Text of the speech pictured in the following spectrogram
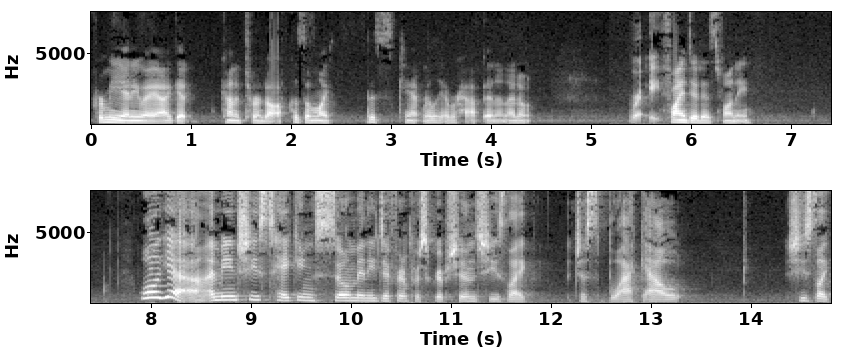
for me anyway, I get kind of turned off because I'm like this can't really ever happen and I don't right. find it as funny. Well, yeah. I mean, she's taking so many different prescriptions. She's like just blackout. She's like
